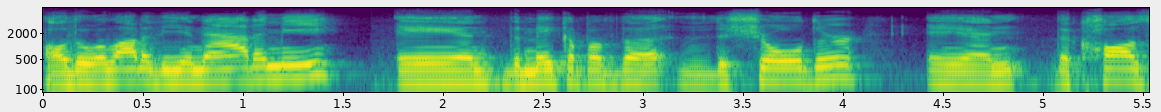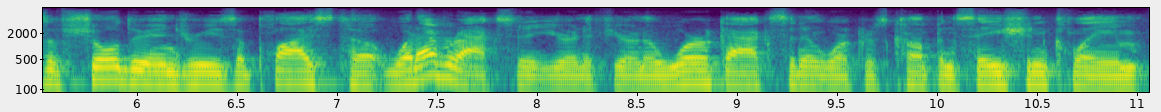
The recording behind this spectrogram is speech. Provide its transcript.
Although a lot of the anatomy and the makeup of the, the shoulder and the cause of shoulder injuries applies to whatever accident you're in. If you're in a work accident, workers' compensation claim,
